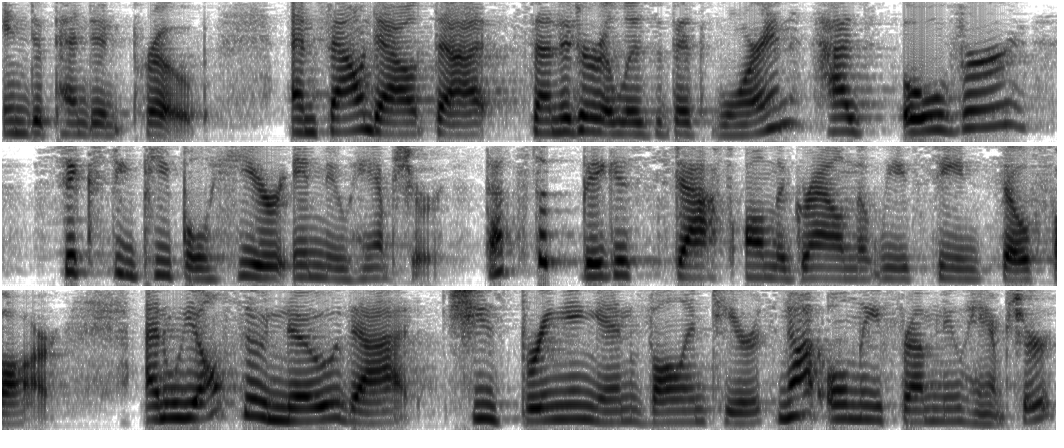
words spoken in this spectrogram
independent probe and found out that Senator Elizabeth Warren has over 60 people here in New Hampshire. That's the biggest staff on the ground that we've seen so far. And we also know that she's bringing in volunteers not only from New Hampshire,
